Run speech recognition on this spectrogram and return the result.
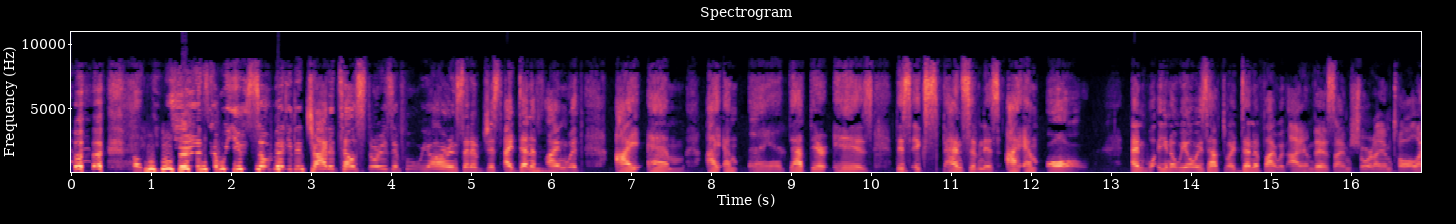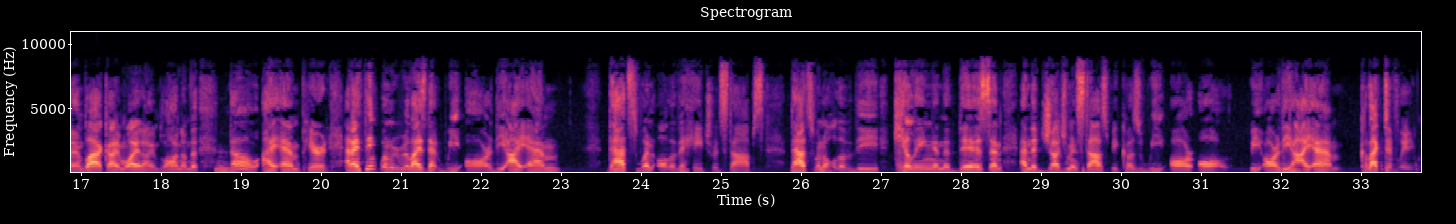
world. and we use so many to try to tell stories of who we are instead of just identifying with I am. I am all that there is. This expansiveness. I am all. And you know, we always have to identify with I am this, I am short, I am tall, I am black, I am white, I am blonde, I'm this. Mm. No, I am period. And I think when we realize that we are the I am, that's when all of the hmm. hatred stops. That's when hmm. all of the killing and the this and, and the judgment stops because we are all. We are the hmm. I am collectively.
